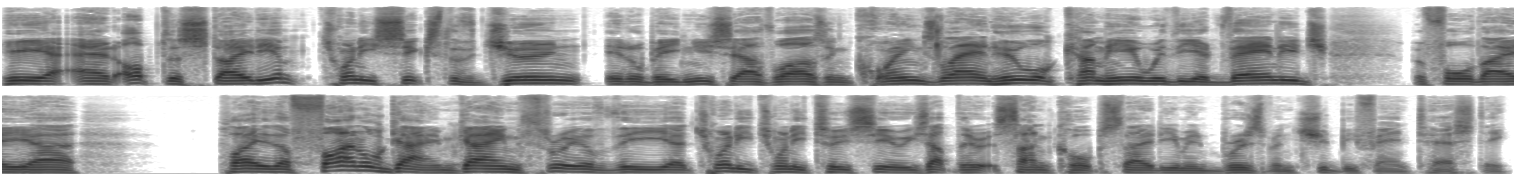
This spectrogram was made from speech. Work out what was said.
here at Optus Stadium, 26th of June. It'll be New South Wales and Queensland who will come here with the advantage before they uh, play the final game, game three of the uh, 2022 series up there at Suncorp Stadium in Brisbane. Should be fantastic.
